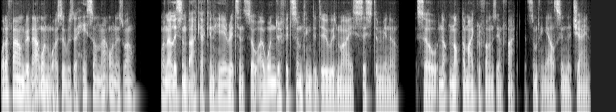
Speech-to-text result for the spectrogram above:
What I found with that one was there was a hiss on that one as well. When I listen back, I can hear it, and so I wonder if it's something to do with my system, you know. So not not the microphones, in fact, but something else in the chain.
